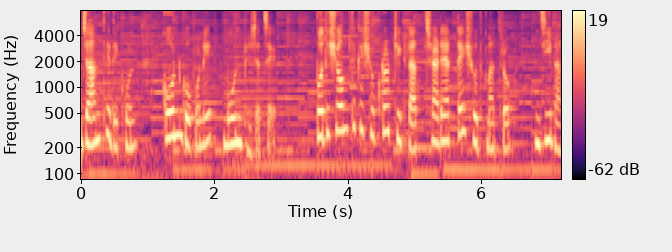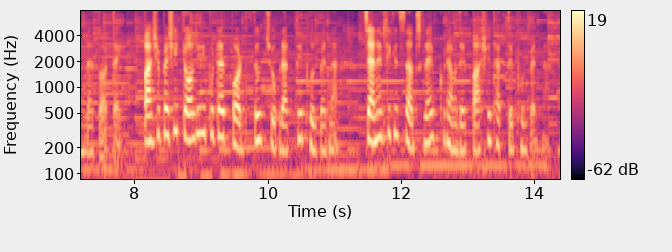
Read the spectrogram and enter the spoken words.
জানতে দেখুন কোন গোপনে মন ভেসেছে প্রতি সোম থেকে শুক্র ঠিক রাত সাড়ে আটটায় শুধুমাত্র জি বাংলার পর্দায়। পাশাপাশি টলি রিপোর্টার পর্দাতেও চোখ রাখতে ভুলবেন না। চ্যানেলটিকে সাবস্ক্রাইব করে আমাদের পাশে থাকতে ভুলবেন না।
